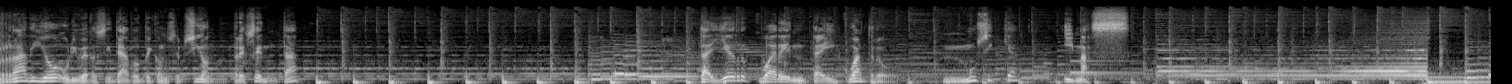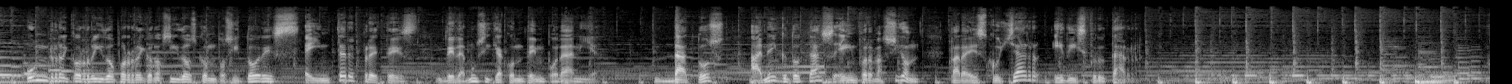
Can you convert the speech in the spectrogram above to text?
Radio Universidad de Concepción presenta Taller 44, Música y más. Un recorrido por reconocidos compositores e intérpretes de la música contemporánea. Datos, anécdotas e información para escuchar y disfrutar.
